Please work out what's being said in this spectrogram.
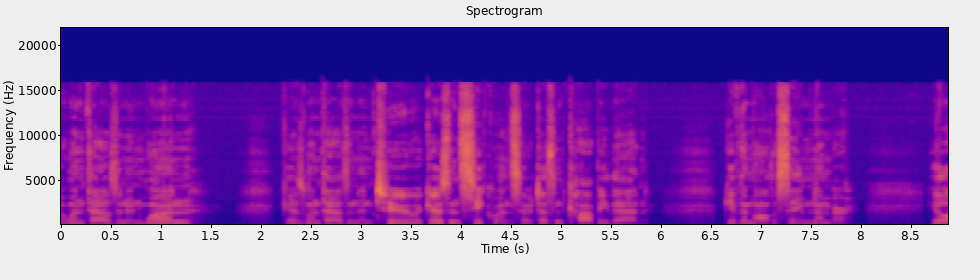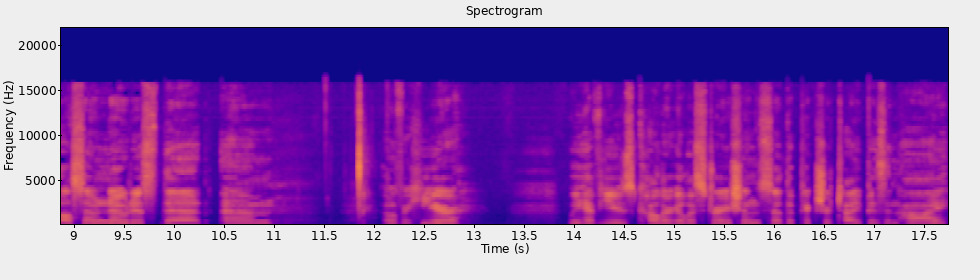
uh, 1001, goes 1002. It goes in sequence, so it doesn't copy that, give them all the same number. You'll also notice that um, over here we have used color illustrations, so the picture type is an I,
